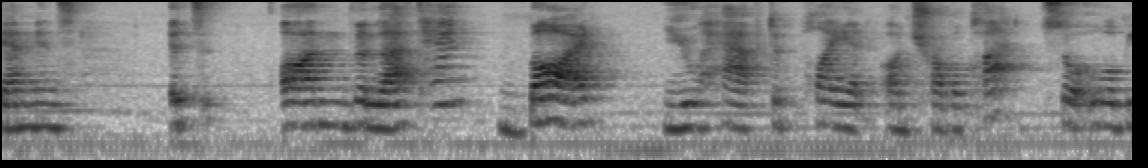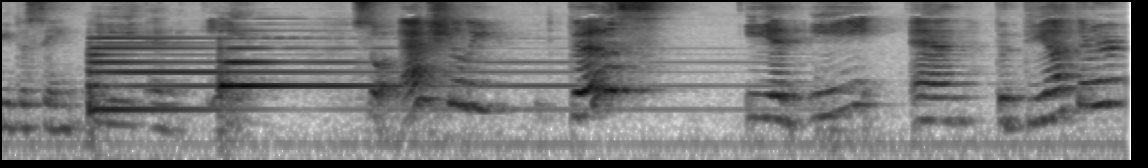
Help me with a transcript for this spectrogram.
That means it's on the left hand, but you have to play it on treble clef. So it will be the same E and E. So actually, this E and E and the, the other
